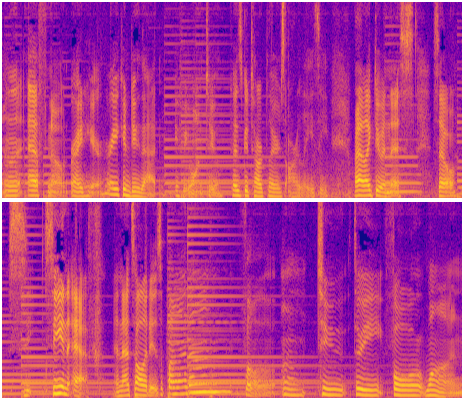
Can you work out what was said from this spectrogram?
and an F note right here. Or you could do that if you want to, because guitar players are lazy. But I like doing this. So C, C and F, and that's all it is. Four, um, two, three, four, one.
